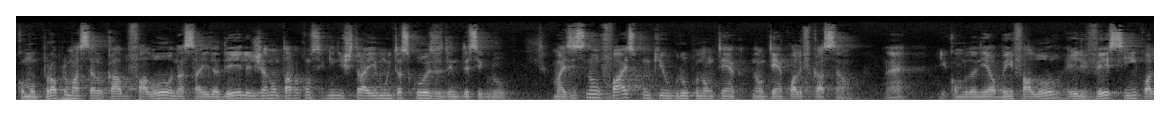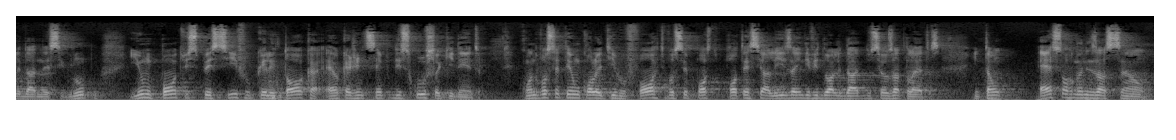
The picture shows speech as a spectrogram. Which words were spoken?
Como o próprio Marcelo Cabo falou na saída dele, ele já não estava conseguindo extrair muitas coisas dentro desse grupo. Mas isso não faz com que o grupo não tenha, não tenha qualificação, né? E como o Daniel bem falou, ele vê sim qualidade nesse grupo. E um ponto específico que ele toca é o que a gente sempre discursa aqui dentro. Quando você tem um coletivo forte, você potencializa a individualidade dos seus atletas. Então, essa organização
